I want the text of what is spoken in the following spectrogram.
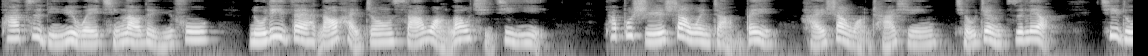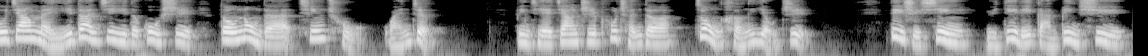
他自比喻为勤劳的渔夫，努力在脑海中撒网捞取记忆。他不时上问长辈，还上网查询求证资料，企图将每一段记忆的故事都弄得清楚完整，并且将之铺陈得纵横有致。历史性与地理感并蓄，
